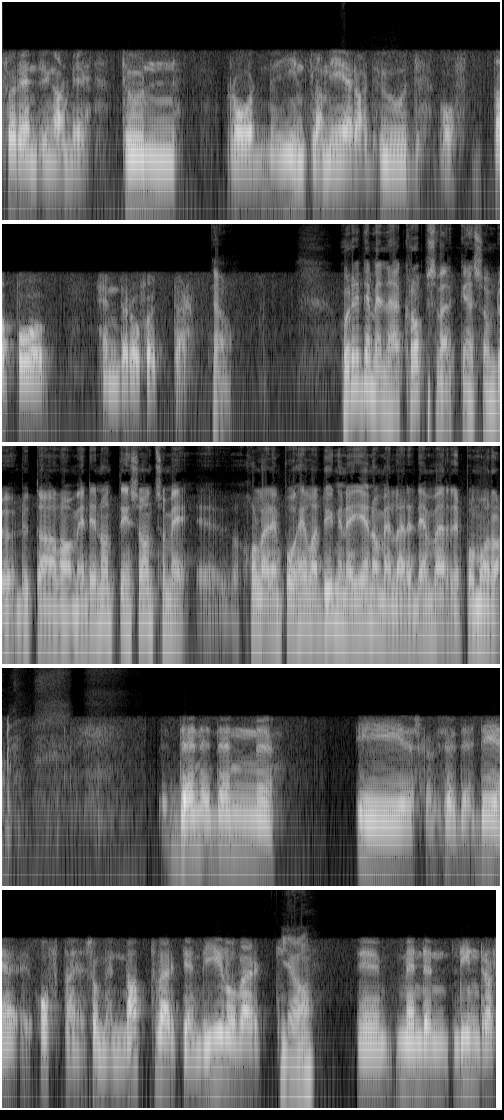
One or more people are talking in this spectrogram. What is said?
förändringar med tunn, råd, inflammerad hud, ofta på händer och fötter. Ja. Hur är det med den här kroppsverken som du, du talar om? Är det någonting sånt som är, eh, håller den på hela dygnet igenom eller är den värre på morgonen? Den, den eh, är, ska vi säga, det är ofta som en nattverk, en viloverk. Ja. Eh, men den lindras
